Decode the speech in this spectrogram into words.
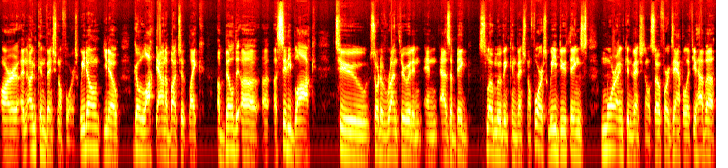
are an unconventional force. We don't, you know, go lock down a bunch of like a build uh, a, a city block to sort of run through it and, and as a big slow moving conventional force. We do things more unconventional. So, for example, if you have a,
